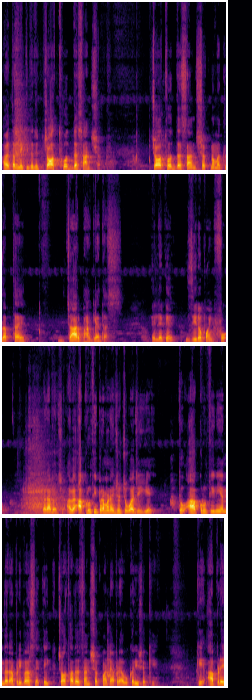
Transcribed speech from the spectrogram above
હવે તમને કીધું છે ચોથો દશાંશક. ચોથો દશાંશકનો મતલબ થાય ચાર ભાગ્યા દસ, એટલે કે ઝીરો પોઈન્ટ ફોર બરાબર છે. હવે આકૃતિ પ્રમાણે જો જોવા જઈએ, તો આ આકૃતિની અંદર આપણી પાસે કંઈક ચોથા દશાંશક માટે આપણે આવું કરી શકીએ. કે આપણે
